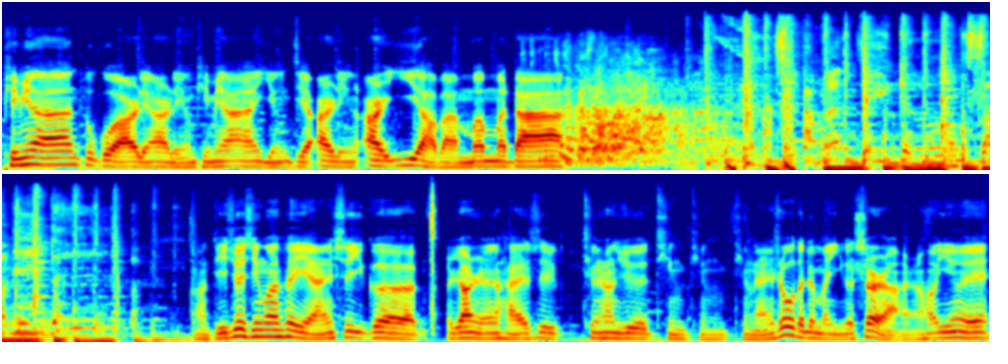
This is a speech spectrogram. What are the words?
平平安安度过二零二零，平平安安迎接二零二一，好吧，么么哒。啊，的确，新冠肺炎是一个让人还是听上去挺挺挺难受的这么一个事儿啊。然后因为。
